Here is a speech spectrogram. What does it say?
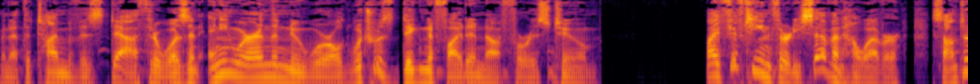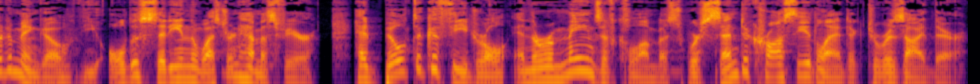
and at the time of his death there wasn't anywhere in the New World which was dignified enough for his tomb. By 1537, however, Santo Domingo, the oldest city in the Western Hemisphere, had built a cathedral and the remains of Columbus were sent across the Atlantic to reside there.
